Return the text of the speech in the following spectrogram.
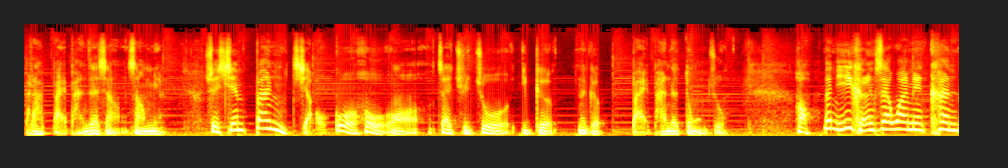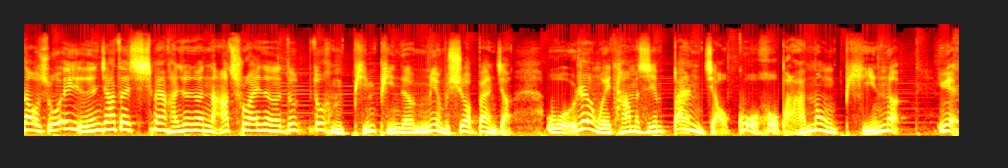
把它摆盘在上上面。所以先拌搅过后哦，再去做一个那个摆盘的动作。好，那你可能在外面看到说，哎，人家在西班牙海鲜上拿出来那个都都很平平的，没有需要拌搅。我认为他们是先拌搅过后把它弄平了，因为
